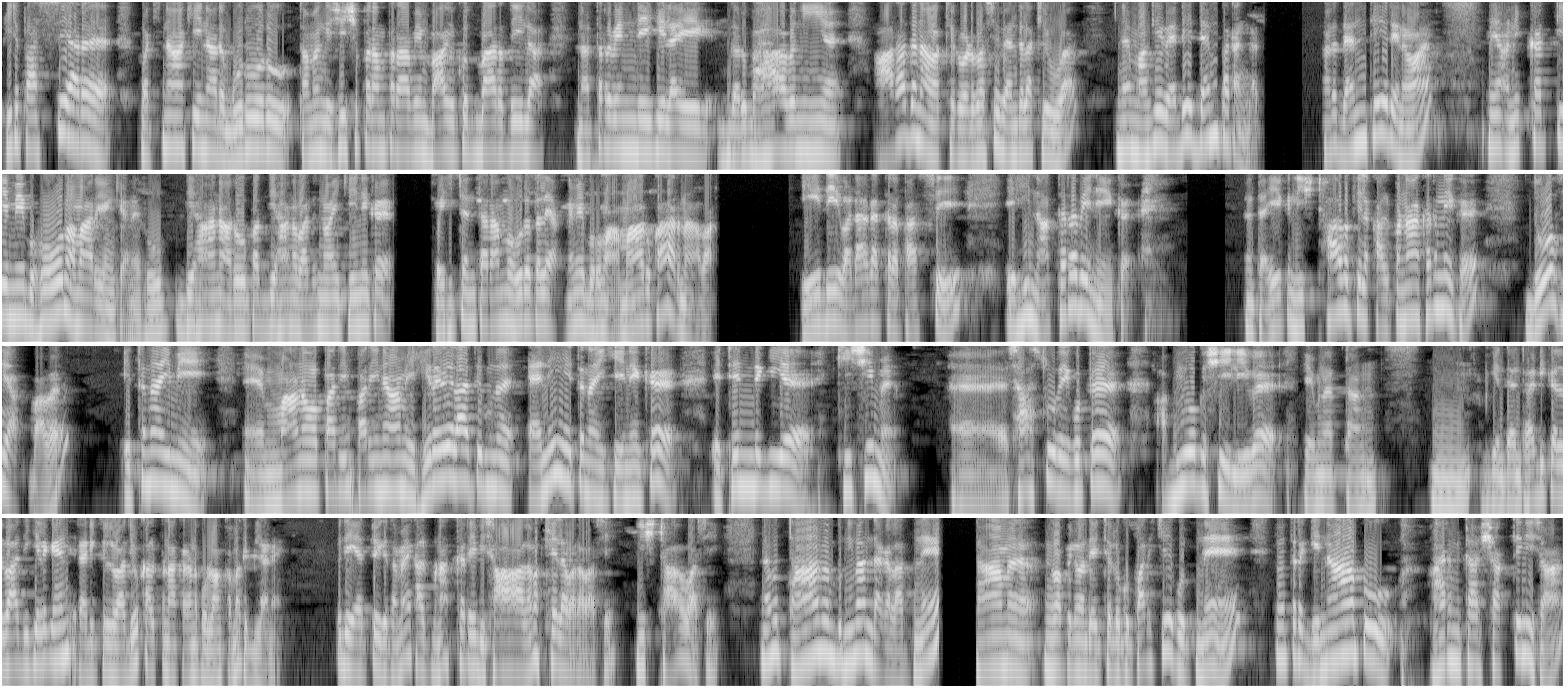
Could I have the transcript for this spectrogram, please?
ඊට පස්සේ අර වටිනා කියන අර ගුරුවරු තමන්ගේ ශිෂ්‍ය පරම්පරාවෙන් භාගිකුත් බාර දීලා නතර වෙන්නේ කියලා ඒ ගරු භාවනීය ආරාධනාවක් කරුවාට පස්සේ වැඳලා කිව්වා නෑ මගේ වැඩේ දැන් පටන් ගන්න. අර දැන් තේරෙනවා මේ අනික් කට්ටිය මේ බොහෝම අමාරුවෙන් කියන්නේ රූප ධ්‍යාන අරූප ධ්‍යාන වඩනවයි කියන එක ඔය හිතෙන් තරම්ම හුරතලයක් නෙමෙයි බොහොම අමාරු කාරණාවක්. ඒ දේ වඩාගත්තට පස්සේ එහි නතර වෙන එක නැත්නම් ඒක නිෂ්ඨාව කියලා කල්පනා කරන එක දෝෂයක් බව එතනයි මේ මානව පරිණාමයේ හිර වෙලා තිබුණ ඇනේ එතනයි කියන එක එතෙන්ද ගිය කිසිම ශාස්ත්‍රයකට අභියෝගශීලීව එහෙම නැත්නම් අපි කියන දැන් රැඩිකල් වාදී කියලා කියන්නේ රැඩිකල් වාදීව කල්පනා කරන්න පුළුවන්කම තිබිලා නැහැ. ඒ ඇත්ත ඒක තමයි කල්පනා කරේ විශාලම කෙලවර වශයෙන්, නිෂ්ඨාව වශයෙන්. නමුත් තාම නිවන් දකලත් නැහැ. තාම මේවා පිළිබඳ එච්ච ලොකු පරිචයකුත් නැහැ. නමුත්තර ගෙනාපු පාරමිතා ශක්තිය නිසා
